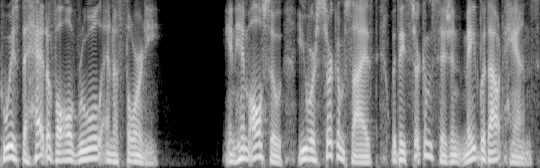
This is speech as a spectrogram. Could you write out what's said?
who is the head of all rule and authority. In him also you were circumcised with a circumcision made without hands,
